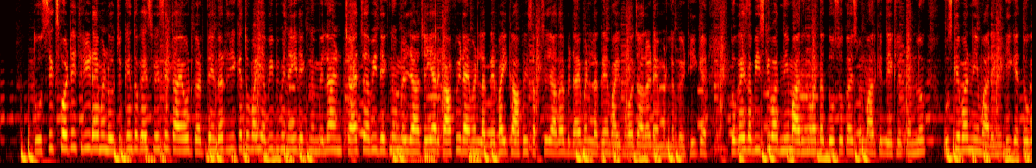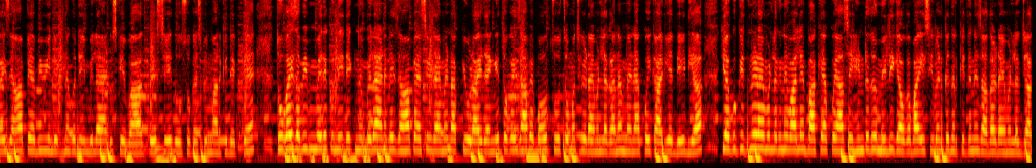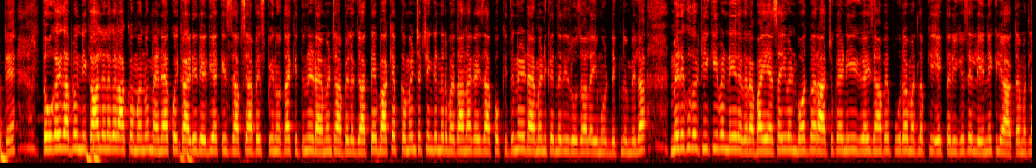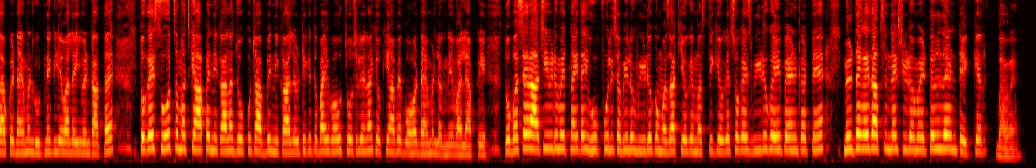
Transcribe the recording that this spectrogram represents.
तो 643 डायमंड हो चुके हैं तो कैसे फिर से ट्राई आउट करते हैं। इधर ठीक है तो भाई अभी भी मैं नहीं देखने को मिला एंड शायद से अभी देखने को मिल जाना चाहिए। यार, काफ़ी डायमंड लग गए भाई, काफ़ी सबसे ज़्यादा डायमंड लग गए भाई, बहुत ज़्यादा डायमंड लग गए, ठीक है। तो गाइज़ अभी इसके बाद नहीं मारूँगा मतलब दो सौ का इसमें मार के देख लेते हैं हम लोग, उसके बाद नहीं मारेंगे, ठीक है। तो गाइज़ यहाँ पे अभी भी देखने को नहीं मिला एंड उसके बाद फिर से दो सौ का स्पिन मार के देखते हैं। तो गाइज़ अभी भी मेरे को नहीं देखने को मिला एंड गाइज़ यहाँ पे ऐसे डायमंड आपके उड़ाए जाएँगे। तो गाइज़ यहाँ पे बहुत सोच समझ के डायमंड लगाना, मैंने आपको एक आइडिया दे दिया कि आपको कितने डायमंड लगने वाले हैं, बाकी आपको यहाँ से हिंट तो मिल गया होगा भाई, इस इवेंट के अंदर कितने ज़्यादा डायमंड लग जाते हैं। तो वो गाइज़ आप लोग निकाल लेना अगर आपका मन हो। मैंने आपको एक आइडिया दे दिया किस हिसाब से यहाँ पे स्पिन होता है, कितने डायमंड यहाँ पे लग जाते हैं। बाकी आप कमेंट सेक्शन के अंदर बताना गाइज़ आपको कितने डायमंड के अंदर ये रोज वाला इमोट देखने को मिला। मेरे को तो ठीक इवेंट नहीं लग रहा भाई, ऐसा इवेंट बहुत बार आ चुका है। नहीं गाइज़ यहाँ पे पूरा मतलब कि एक तरीके से लेने के लिए आता है मतलब आपके डायमंड लूटने के लिए वाला इवेंट आता है। तो गाइज़ सोच समझ के यहाँ पे निकालना, जो कुछ आप भी निकाल लो ठीक है। तो भाई बहुत सोच लेना क्योंकि यहाँ पे बहुत डायमंड लगने वाले आपके। तो बस यार आज की वीडियो में इतना ही था। होपफुली सभी लोग वीडियो को मज़ा किए मस्ती की होगे। सो गाइज़ वीडियो को यही पेंड करते हैं। मिलते हैं गाइज़ आपसे नेक्स्ट वीडियो में। Till then, take care. Bye bye.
